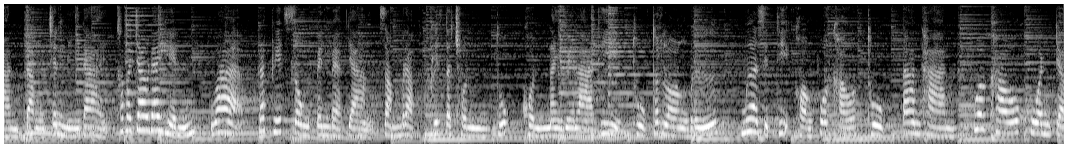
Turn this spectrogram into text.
านดังเช่นนี้ได้ ข้าพเจ้าได้เห็นว่า พระคริสต์ทรงเป็นแบบอย่างสำหรับคริสตชนทุกคนในเวลาที่ถูกทดลองหรือเมื่อสิทธิของพวกเขาถูกต้านทาน พวกเขาควรจะ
